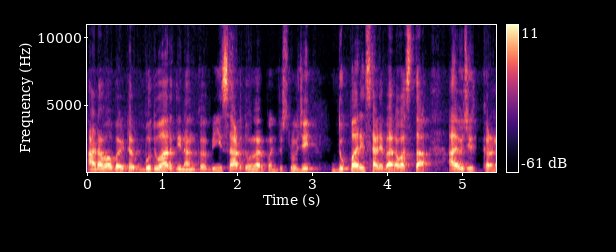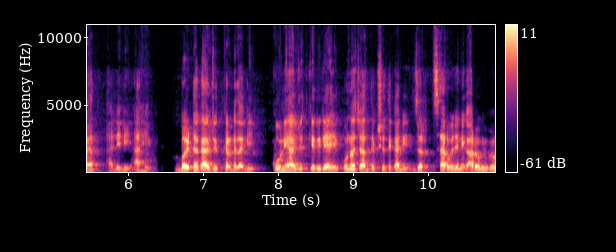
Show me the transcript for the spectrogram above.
आढावा बैठक बुधवार दिनांक वीस आठ दोन हजार पंचवीस रोजी दुपारी साडेबारा वाजता आयोजित करण्यात आलेली आहे. बैठक आयोजित करण्यात आली. कोणी आयोजित केलेली आहे कोणाच्या अध्यक्षतेखाली जर सार्वजनिक आरोग्य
